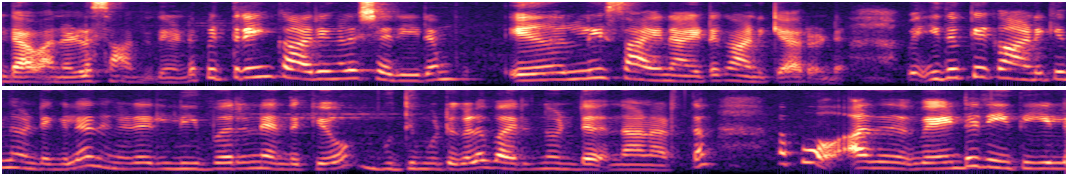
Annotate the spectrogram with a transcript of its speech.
ഉണ്ടാവാനുള്ള സാധ്യതയുണ്ട്. അപ്പോൾ ഇത്രയും കാര്യങ്ങൾ ശരീരം ഏർലി സൈനായിട്ട് കാണിക്കാറുണ്ട്. അപ്പോൾ ഇതൊക്കെ കാണിക്കുന്നുണ്ടെങ്കിൽ നിങ്ങളുടെ ലിവറിന് എന്തൊക്കെയോ ബുദ്ധിമുട്ടുകൾ വരുന്നുണ്ട് എന്നാണ് അർത്ഥം. അപ്പോൾ അത് വേണ്ട രീതിയിൽ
